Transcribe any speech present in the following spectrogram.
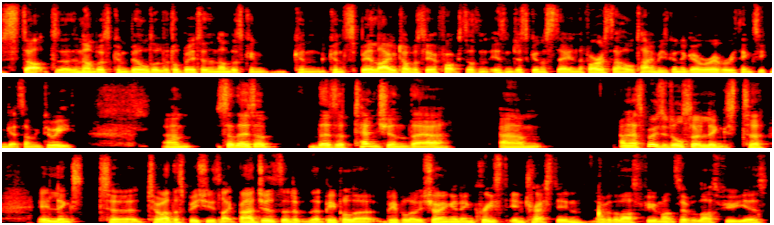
start to, the numbers can build a little bit and the numbers can can can spill out. Obviously a fox doesn't isn't just going to stay in the forest the whole time. He's going to go wherever he thinks he can get something to eat. Um, so there's a there's a tension there um, and i suppose it also links to it links to to other species like badgers that that people are people are showing an increased interest in over the last few months, over the last few years,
